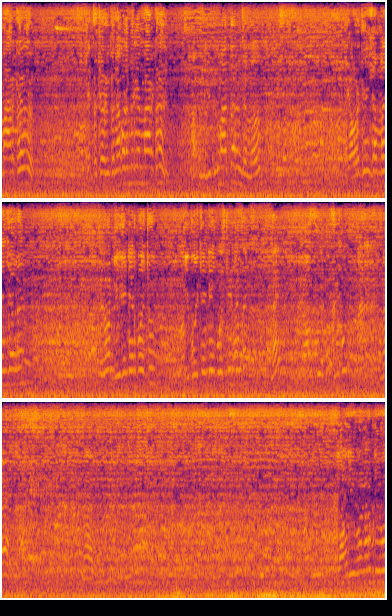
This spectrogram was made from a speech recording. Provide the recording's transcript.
మారట్లేదు? ఎంత జరుగుతున్నా కూడా మీరు ఏం మారట్లేదు? అసలు ఎందుకు మారుతారండి ఎవరు దీనికి సంబంధించి ఎవరు? పిలవండి మీదేంటి ఎక్కడ పోస్ట్ ఈ పోస్ట్ ఏంటి పోస్ట్ ఏంటంటే నా? ఈ పో- నా. నా. ఎవరు ఇవ్వ అన్నారు ఇప్పుడు ఇవ్వ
